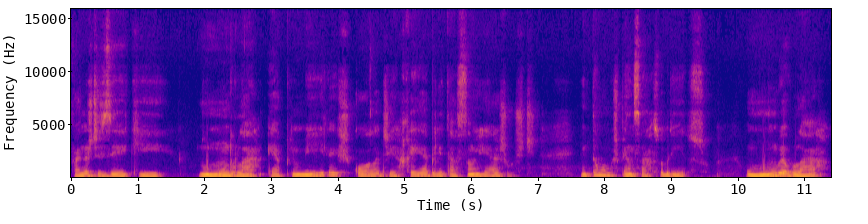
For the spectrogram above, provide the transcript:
vai nos dizer que no mundo lar é a primeira escola de reabilitação e reajuste. Então vamos pensar sobre isso. O mundo é o lar,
